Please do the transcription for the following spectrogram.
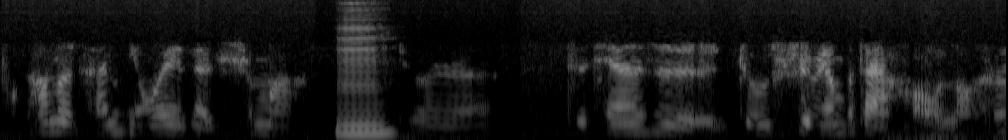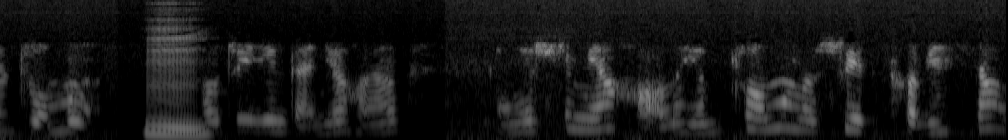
普康的产品我也在吃嘛。嗯。就是之前是就睡眠不太好，老是做梦。嗯。然后最近感觉好像感觉睡眠好了，也做梦的睡得特别香。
